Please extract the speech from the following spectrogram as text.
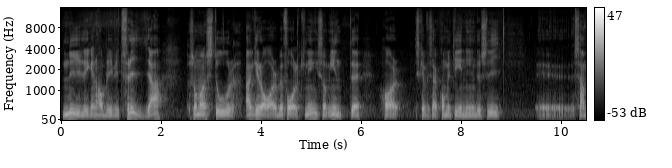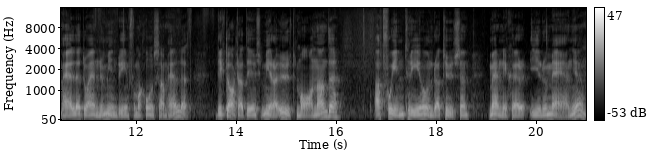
nyligen har blivit fria som har en stor agrar befolkning som inte har ska vi säga, kommit in i industrisamhället eh, och ännu mindre i informationssamhället. Det är klart att det är mer utmanande att få in 300 000 människor i Rumänien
